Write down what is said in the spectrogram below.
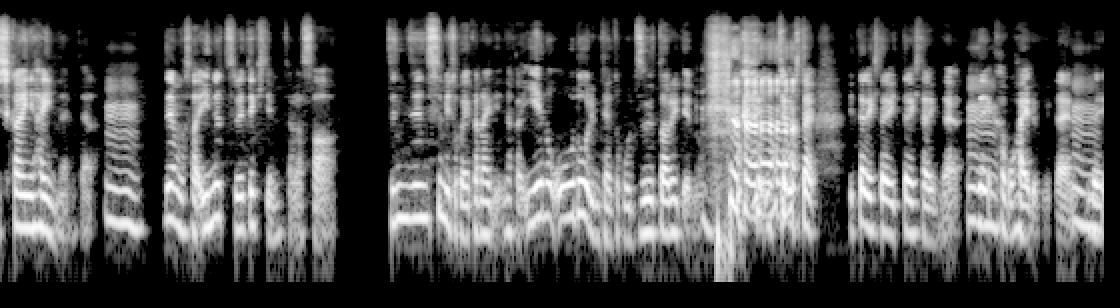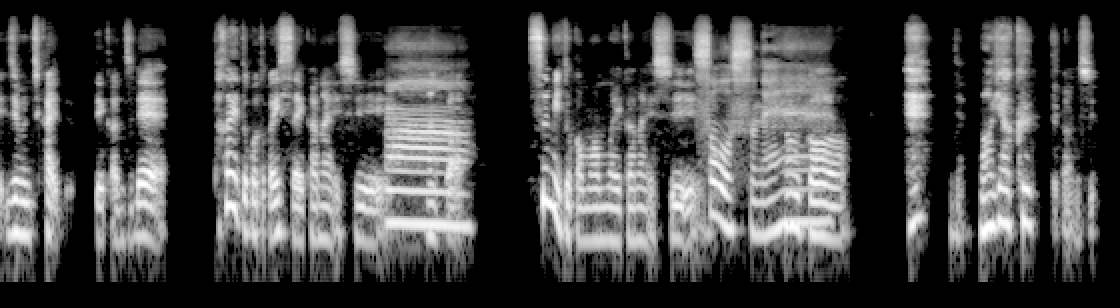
視界に入んないみたいな。うんうん。でもさ、犬連れてきてみたらさ、全然隅とか行かないで、なんか家の大通りみたいなとこずーっと歩いてるの。行ったり来たり、行ったり来たり、行ったり来たりみたいな。うんで、カゴ入るみたいな。うんで、自分家帰るっていう感じで、高いとことか一切行かないし、あ隅とかもあんま行かないしあ、、そうっすね。なんか、え？みたいな真逆って感じ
